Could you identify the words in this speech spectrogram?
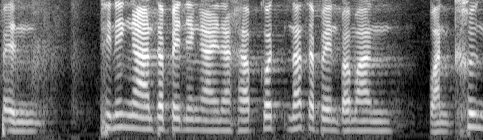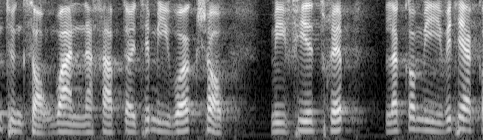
เป็นที่นี่งานจะเป็นยังไงนะครับ ก็น่าจะเป็นประมาณวันครึ่งถึง 2 วันนะครับ โดยที่มีเวิร์กช็อปมีฟิลทริปแล้วก็มีวิทยาก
